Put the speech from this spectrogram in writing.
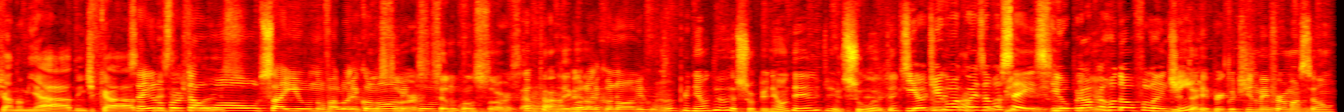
já nomeado, indicado? Saiu no portal isso? UOL, saiu no Valor Consórcio, Econômico. saiu no consórcio. Ah, tá. legal. Valor Econômico. É a opinião dele, a sua opinião dele, de- sua tem que ser. E eu digo uma coisa a vocês, e o próprio Rodolfo Landim, Está repercutindo uma informação,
